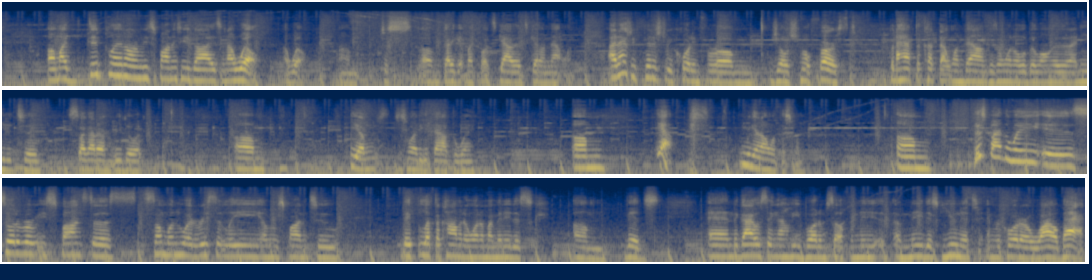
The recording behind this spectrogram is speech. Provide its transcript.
Um, I did plan on responding to you guys, and I will. I will. Um, just um, got to get my thoughts gathered to get on that one. I'd actually finished recording for um, Joe Schmo first, but I have to cut that one down because it went a little bit longer than I needed to, so I got to redo it. Um, yeah, just wanted to get that out the way. Um, yeah, let me get on with this one. Um, this, by the way, is sort of a response to someone who had recently um, responded to. They left a comment on one of my mini disc um, vids, and the guy was saying how he bought himself a mini, a mini disc unit and recorder a while back,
